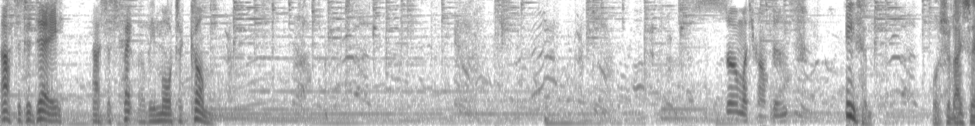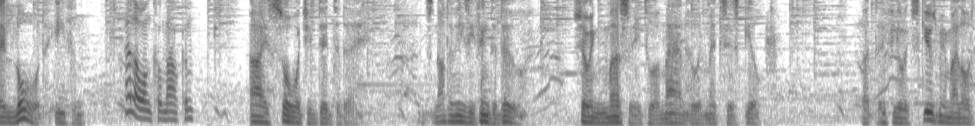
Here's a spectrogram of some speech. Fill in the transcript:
After today, I suspect there'll be more to come. So much confidence. Ethan. Or should I say Lord Ethan? Hello, Uncle Malcolm. I saw what you did today. It's not an easy thing to do, showing mercy to a man who admits his guilt. But if you'll excuse me, my lord,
